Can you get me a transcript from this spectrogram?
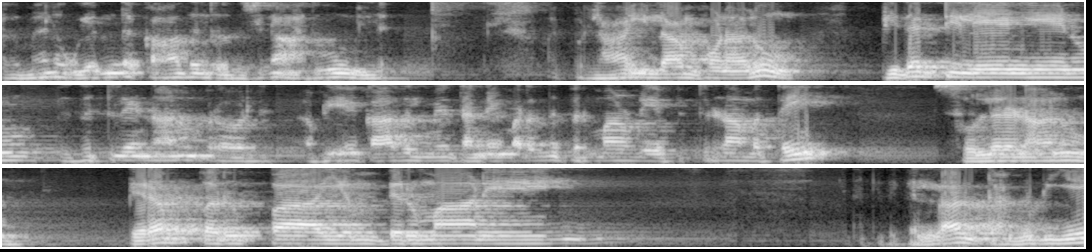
அது மேலே உயர்ந்த காதல் இருந்துச்சுன்னா அதுவும் இல்லை. அப்படிலாம் இல்லாமல் போனாலும் பிதற்றிலேன் ஏனும் பிதற்றிலேனாலும் பரவாயில்லை. அப்படியே காதல் மேல் தன்னை மறந்து பெருமானுடைய திருநாமத்தை சொல்லலைனாலும் பிறப்பருப்பாயம் பெருமானே. எனக்கு இதுக்கெல்லாம் தகுதியே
